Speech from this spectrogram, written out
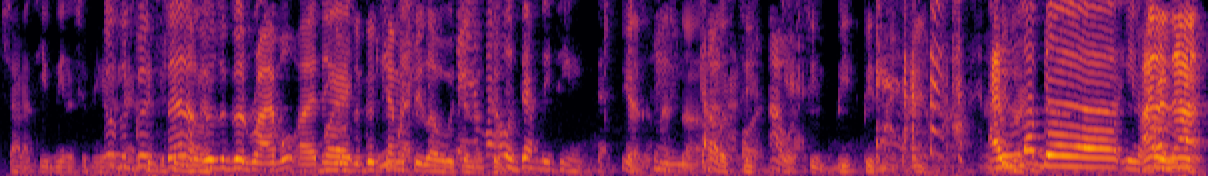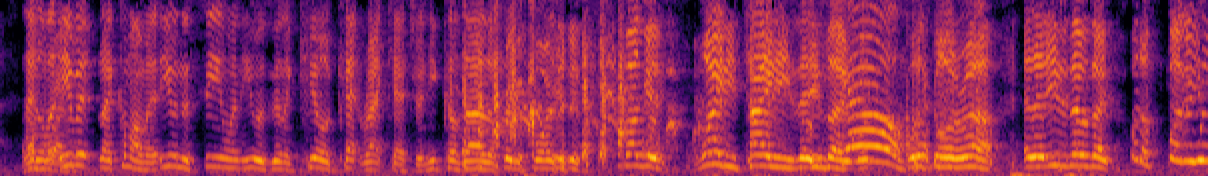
shout out to you being a superhero. It was a man. good Super- setup. It was a good rival. I think But it was a good chemistry level between them two. I was definitely team. That. you guys Team messed up. I was team. I was team Peacemaker. I, ain't gonna lie. I love the. You know, I did not. Don't like, even like come on man. Even the scene when he was gonna kill Cat Rat Catcher and he comes out of the freaking forest in his fucking whitey tighties and he's like, what, "What's going around?" And then he just was like, "What the fuck are you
